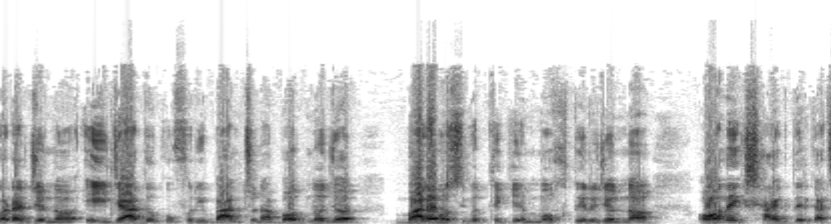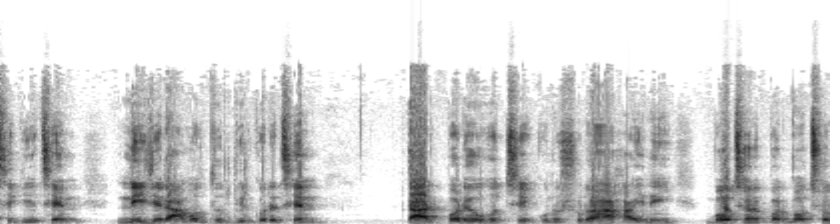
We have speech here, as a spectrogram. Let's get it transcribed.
করার জন্য এই জাদু, কুফুরি, বাঞ্ছনা, বদনজর, বালা মুসিবত থেকে মুক্তির জন্য অনেক শায়কদের কাছে গিয়েছেন, নিজেরা আমল তদবির করেছেন। তারপরেও হচ্ছে কোনো সুরাহা হয়নি। বছরের পর বছর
